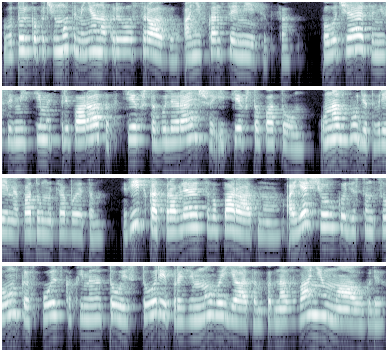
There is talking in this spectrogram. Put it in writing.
Вот только почему-то меня накрыло сразу, а не в конце месяца. Получается несовместимость препаратов, тех, что были раньше, и тех, что потом. У нас будет время подумать об этом. Витька отправляется в аппаратную, а я щелкаю дистанционкой в поисках именно той истории про земного ятом под названием «Маугли».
